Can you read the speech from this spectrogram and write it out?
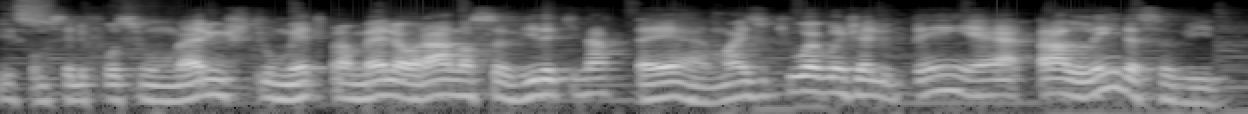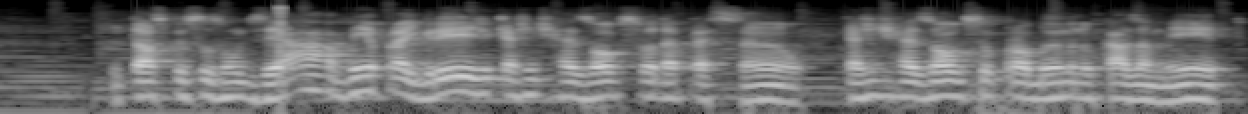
Isso. Como se ele fosse um mero instrumento para melhorar a nossa vida aqui na Terra. Mas o que o evangelho tem é para além dessa vida. Então as pessoas vão dizer: ah, venha para a igreja que a gente resolve sua depressão, que a gente resolve seu problema no casamento.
